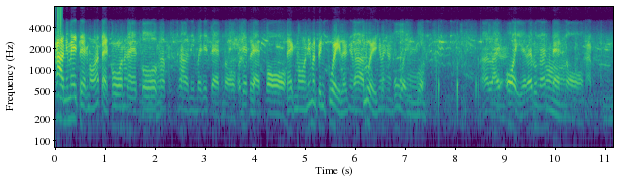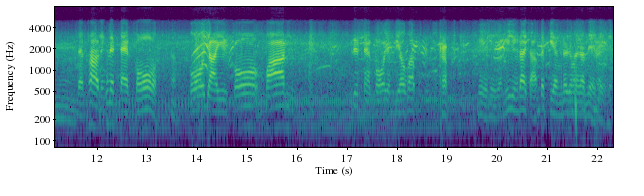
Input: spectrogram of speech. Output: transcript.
ข้าวนี่ไม่ได้แตกหน่อนะแตกกอนะแตกกอครับ ข้าวนี่ไม่ใช่แตกหน่อเขาเรียกแตกกอ แตกหน่อนี่มันเป็นกล้วยแล้วใช่ไหมครับกล้วยใช่ไหมครับกล้วย อ๋อพวกอะไรอ้อยอะไรพวกนั้นแตกหน่อครับอืมแต่ข้าวนี่เขาเรียกแตกกอครับกอใหญ่กอบานเรียกแตกกออย่างเดียวครับครับนี่นี่อย่างนี้ยังได้สามตะเกียงแล้วใช่ไหมครับเนี่ยเนี่ยเนี่ย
